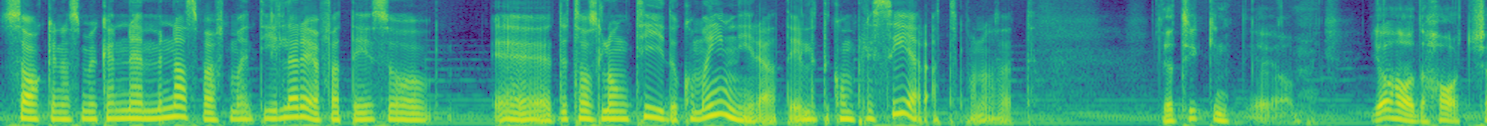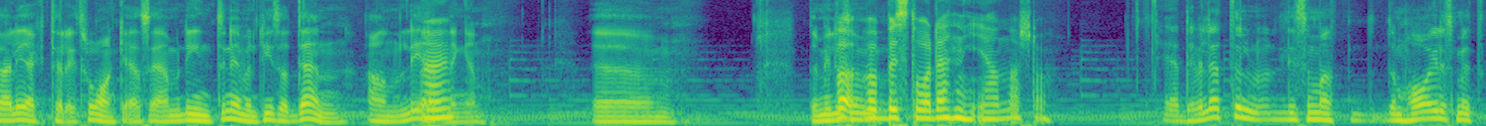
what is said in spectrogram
sakerna som kan nämnas varför man inte gillar det är för att det är så eh, det tar så lång tid att komma in i det. Att det är lite komplicerat på något sätt. Jag tycker inte... Jag, jag har hatkärlek till elektron kan jag säga. Men det är inte nödvändigtvis av den anledningen. Uh, liksom, vad består den i annars då? Ja, det är väl att, liksom att de har, liksom ett,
